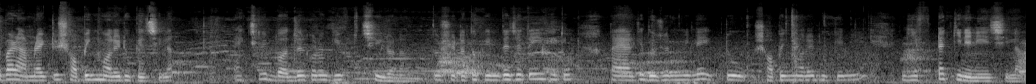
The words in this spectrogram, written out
এবার আমরা একটু শপিং মলে ঢুকেছিলাম। অ্যাকচুয়ালি বার্থডের কোনো গিফট ছিল না। তো সেটা তো কিনতে যেতেই হতো। তাই আর কি দুজন মিলে একটু শপিং মলে ঢুকে নিয়ে গিফটটা কিনে নিয়েছিলাম।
